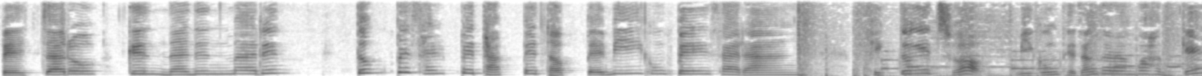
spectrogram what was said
빼자로 끝나는 말은 똥빼, 살빼, 다빼, 덧빼, 미궁빼, 사랑. 빅동의 추억, 미궁 대장사랑과 함께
